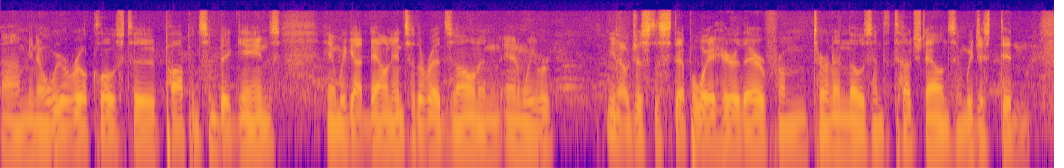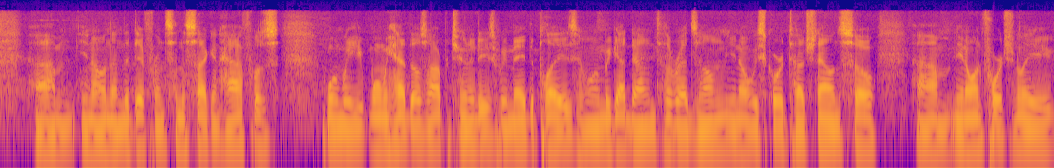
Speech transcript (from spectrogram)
Um, you know, we were real close to popping some big gains and we got down into the red zone and, and we were you know, just a step away here or there from turning those into touchdowns, and we just didn't. Um, you know, and then the difference in the second half was when we when we had those opportunities, we made the plays, and when we got down into the red zone, you know, we scored touchdowns. So, um, you know, unfortunately,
